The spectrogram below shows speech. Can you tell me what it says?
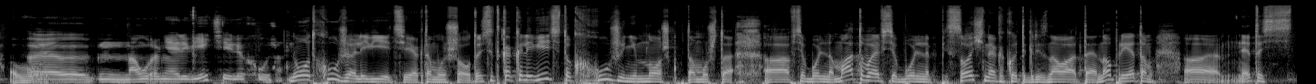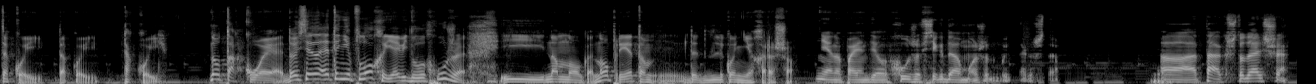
Вот. Э, на уровне Оливьети или хуже? Ну вот хуже Оливьети я к тому шел. То есть это как Оливьети, только хуже немножко, потому что э, все больно матовое, все больно песочное, какое-то грязноватое, но при этом э, это такой, такой, такой ну, такое. То есть это, это неплохо, я видел хуже, и намного, но при этом далеко не хорошо. Не, ну, понятное дело, хуже всегда может быть, так что... А, так, что дальше?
